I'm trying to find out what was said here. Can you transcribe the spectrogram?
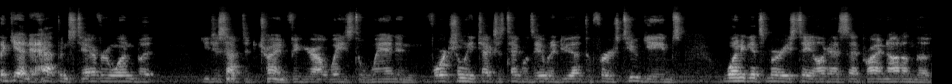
again it happens to everyone but you just have to try and figure out ways to win. And fortunately Texas Tech was able to do that the first two games. One against Murray State like I said probably not on the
